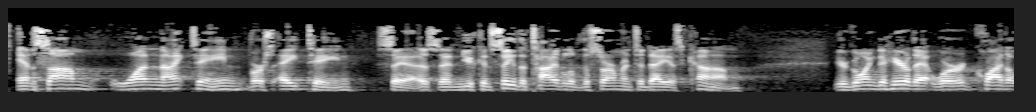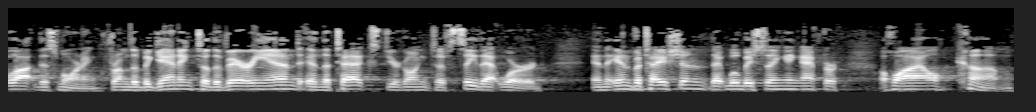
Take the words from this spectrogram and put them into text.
in Psalm 119 verse 18 says, and you can see the title of the sermon today is Come. You're going to hear that word quite a lot this morning. From the beginning to the very end in the text, you're going to see that word. And the invitation that we'll be singing after a while, come.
